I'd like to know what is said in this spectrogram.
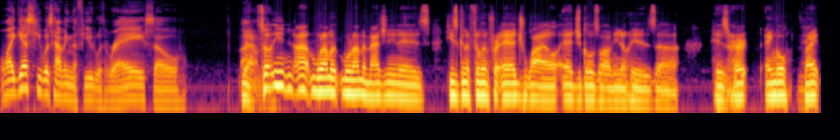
Well, I guess he was having the feud with Rey, so. Yeah. So uh, what I'm what I'm imagining is he's gonna fill in for Edge while Edge goes on, you know, his uh his hurt angle, Yeah. right?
